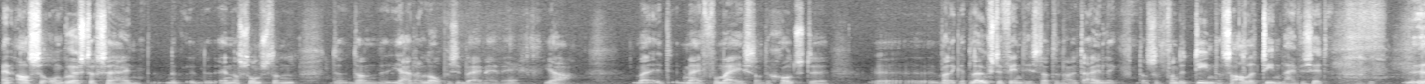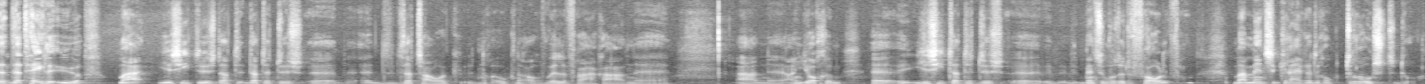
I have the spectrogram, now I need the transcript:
En als ze onrustig zijn, en dan soms dan, dan, ja, dan lopen ze bij mij weg. Ja. Maar het, voor mij is dat de grootste. Uh, wat ik het leukste vind, is dat het uiteindelijk, dat ze van de tien, dat ze alle tien blijven zitten. dat, hele uur. Maar je ziet dus dat, dat het dus, uh, dat zou ik nog ook nog willen vragen aan. Uh, aan, aan Jochem. Je ziet dat het dus, mensen worden er vrolijk van, maar mensen krijgen er ook troost door.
